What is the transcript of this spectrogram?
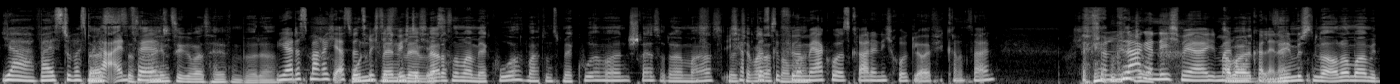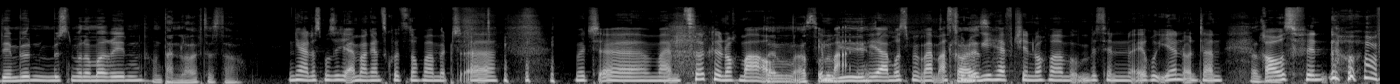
Ja, weißt du, was mir Das da ist das einfällt? Einzige, was helfen würde. Ja, das mache ich erst, wenn es Und richtig wenn, wichtig wer ist. das nochmal Merkur? Macht uns Merkur immer einen Stress oder Mars? Ich Welcher habe das das Gefühl, nochmal? Merkur ist gerade nicht rückläufig, kann das sein? Ich habe schon lange nicht mehr in meinen Mondkalender. den müssten wir auch nochmal, mit dem würden, müssten wir nochmal reden und dann läuft es doch. Ja, das muss ich einmal ganz kurz nochmal mit, äh, mit äh, meinem Zirkel nochmal Deinem Astrologie- Ja, muss mit meinem Astrologieheftchen nochmal ein bisschen eruieren und dann Also, rausfinden, ob,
